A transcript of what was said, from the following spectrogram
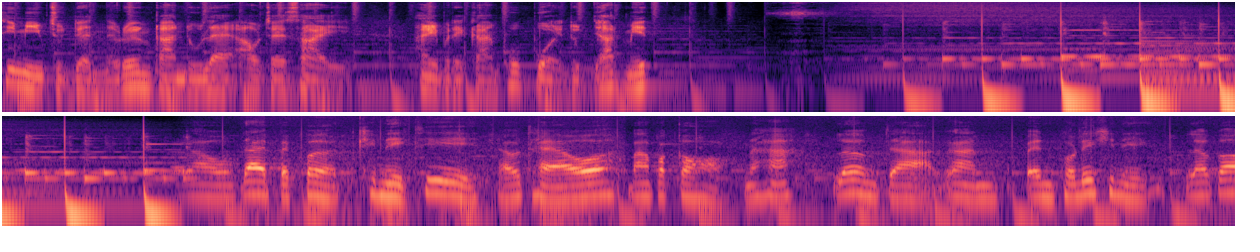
ที่มีจุดเด่นในเรื่องการดูแลเอาใจใส่ ให้บริการผู้ป่วยดุจญาติมิตรเราได้ไปเปิดคลินิกที่แถวแถวบางประกอบนะคะเริ่มจากการเป็นโพลีคลินิก แล้วก็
